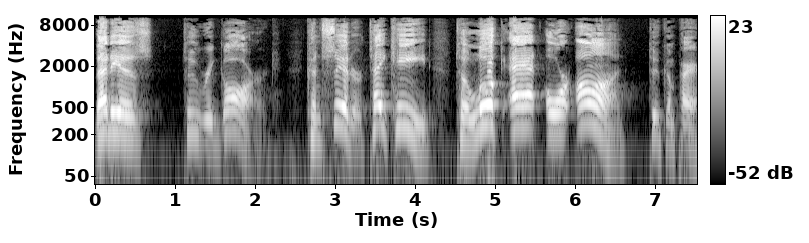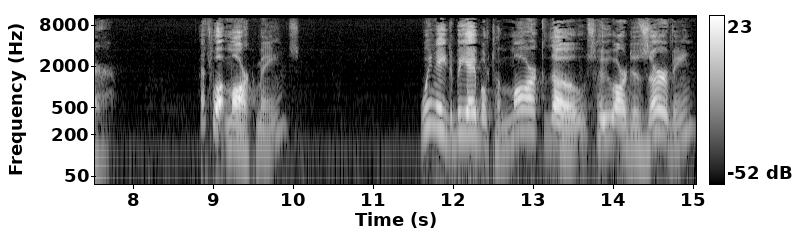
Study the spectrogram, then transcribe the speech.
That is, to regard, consider, take heed, to look at or on, to compare. That's what mark means we need to be able to mark those who are deserving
